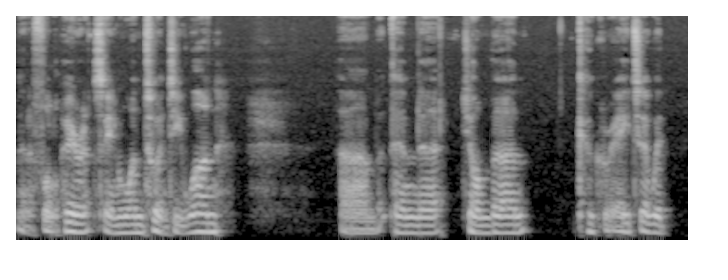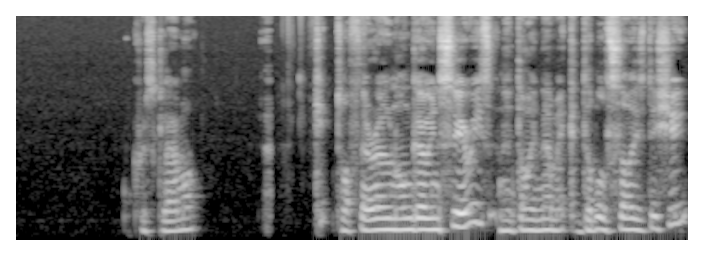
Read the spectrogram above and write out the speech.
then a full appearance in 121 um, but then uh, John Byrne, co-creator with Chris Claremont, kicked off their own ongoing series in a dynamic double-sized issue.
